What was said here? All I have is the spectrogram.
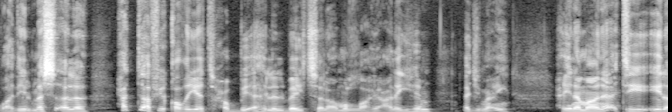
وهذه المسألة حتى في قضية حب أهل البيت سلام الله عليهم أجمعين. حينما نأتي إلى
